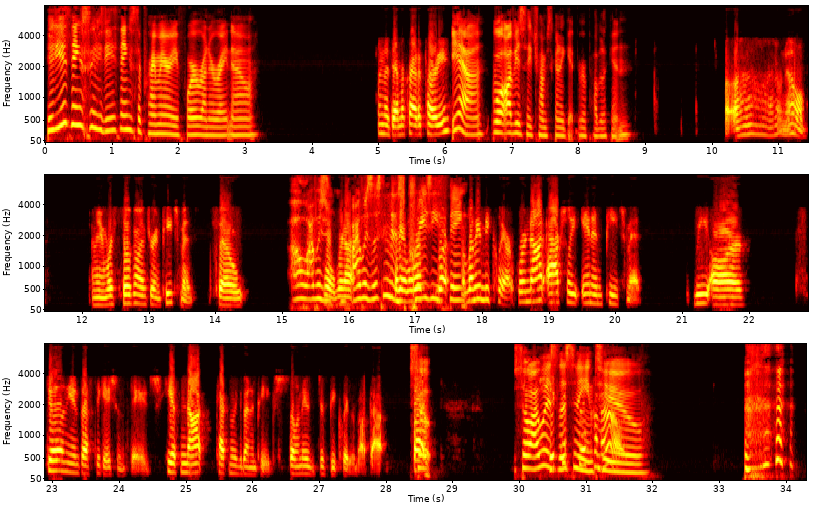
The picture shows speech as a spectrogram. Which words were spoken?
Who do you think? Who do you think is the primary forerunner right now? In the Democratic Party. Yeah. Well, obviously Trump's going to get the Republican. Uh, I don't know. I mean, we're still going through impeachment, so Oh, I was Well, we're not- I was listening to this well, crazy let, thing. Let me be clear: we're not actually in impeachment. we are still in the investigation stage. He has not technically been impeached. So let me just be clear about that. So, But so I was listening to.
